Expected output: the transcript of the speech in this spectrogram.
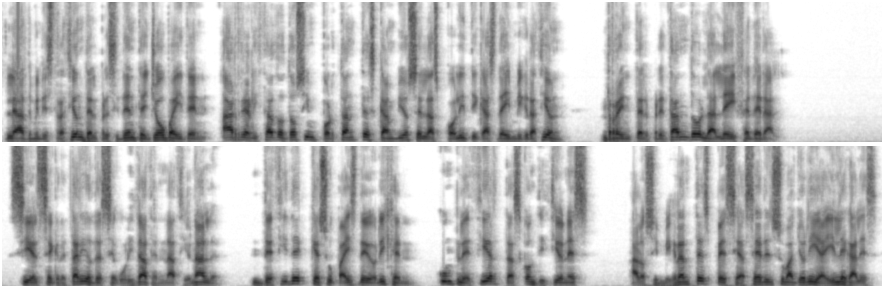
La administración del presidente Joe Biden ha realizado dos importantes cambios en las políticas de inmigración, reinterpretando la ley federal. Si el secretario de Seguridad Nacional decide que su país de origen cumple ciertas condiciones, a los inmigrantes, pese a ser en su mayoría ilegales,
